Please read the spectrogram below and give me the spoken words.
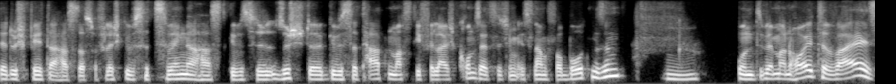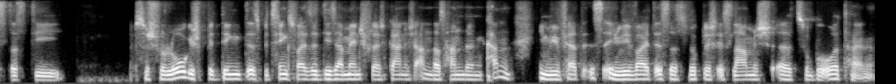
der du später hast, dass du vielleicht gewisse Zwänge hast, gewisse Süchte, gewisse Taten machst, die vielleicht grundsätzlich im Islam verboten sind. Mhm. Und wenn man heute weiß, dass die psychologisch bedingt ist, beziehungsweise dieser Mensch vielleicht gar nicht anders handeln kann. Inwieweit ist, inwieweit ist das wirklich islamisch äh, zu beurteilen?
